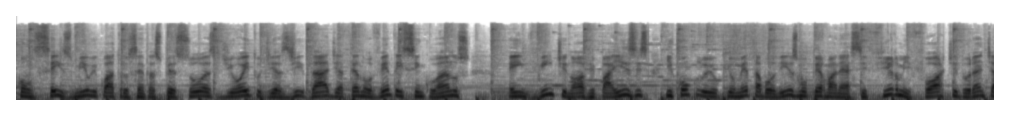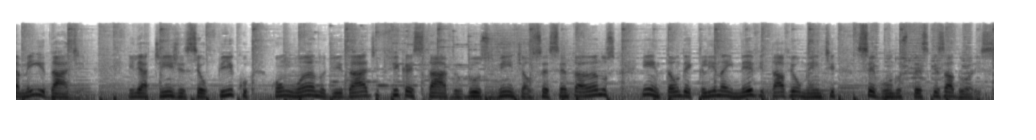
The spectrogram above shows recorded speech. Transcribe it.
com 6.400 pessoas de 8 dias de idade até 95 anos em 29 países e concluiu que o metabolismo permanece firme e forte durante a meia-idade. Ele atinge seu pico com um ano de idade, fica estável dos 20 aos 60 anos e então declina inevitavelmente, segundo os pesquisadores.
